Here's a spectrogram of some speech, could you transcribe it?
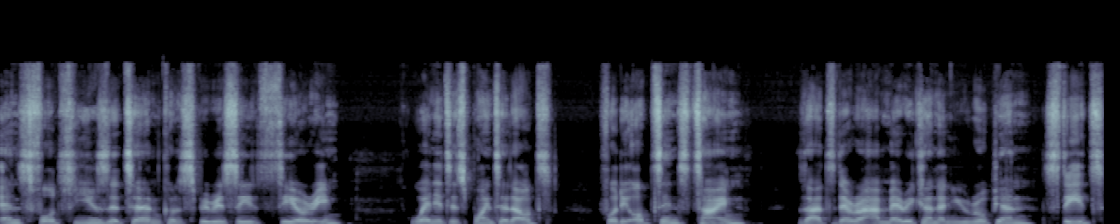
henceforth use the term conspiracy theory when it is pointed out for the obtained time that there are American and European states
